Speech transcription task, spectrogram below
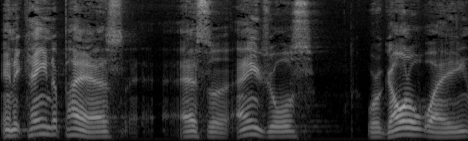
And it came to pass as the angels were gone away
